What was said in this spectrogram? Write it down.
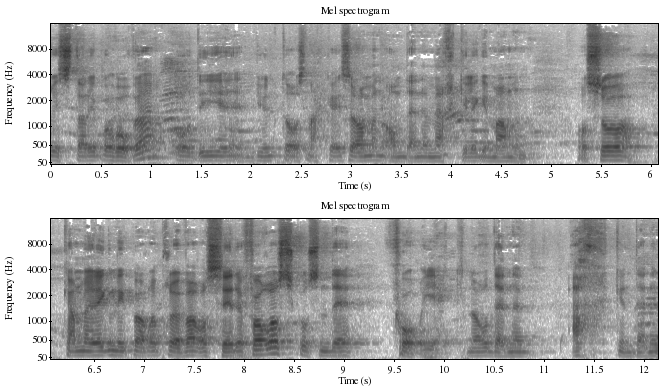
rista de på hodet, og de begynte å snakke sammen om denne merkelige mannen. Og så kan vi egentlig bare prøve å se det for oss, hvordan det foregikk når denne arken, denne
